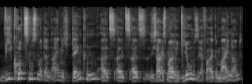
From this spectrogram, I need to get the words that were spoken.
wie kurz muss man denn eigentlich denken, als, als, als ich sage jetzt mal Regierung, sehr verallgemeinernd,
